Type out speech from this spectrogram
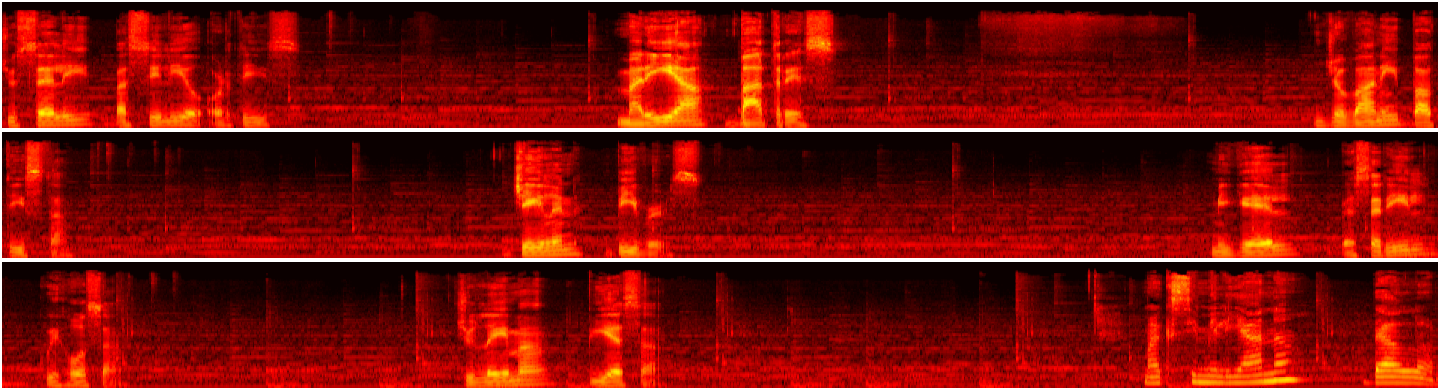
Yuseli Basilio Ortiz. María Batres. Giovanni Bautista. Jalen Beavers. Miguel Becerril Quijosa. Julema Biesa. Maximiliana Bella.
